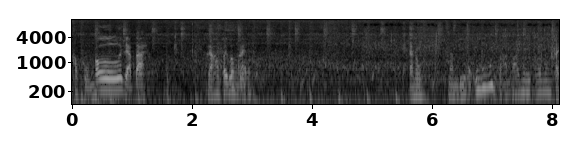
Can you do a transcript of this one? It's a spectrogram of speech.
ครับผมโอ้ยจับตาเดี๋ยวเขาไปเบิ้งไม้จานุนำดีครับอู้ยตาตายเลยตาลยใส่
